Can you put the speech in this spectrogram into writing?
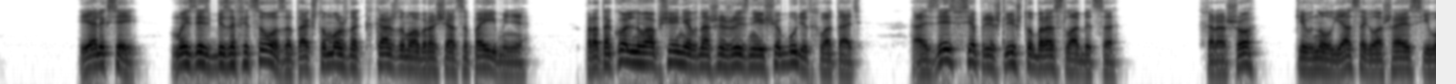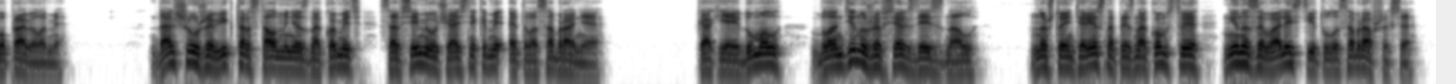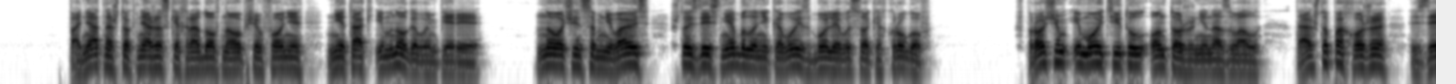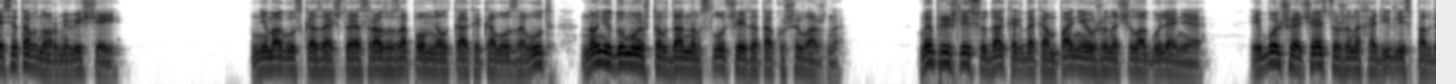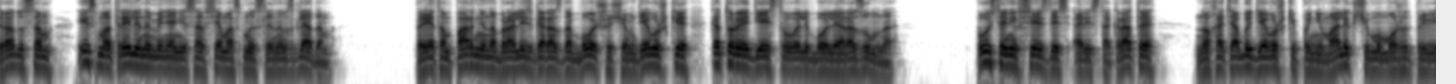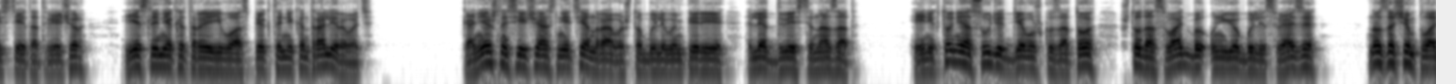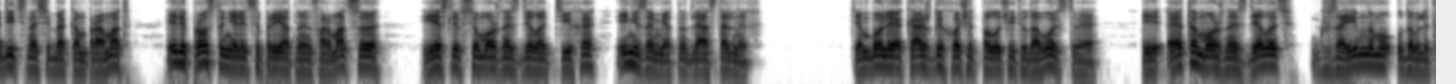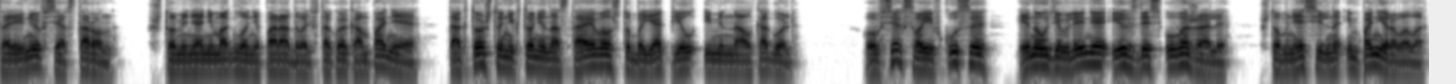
«И Алексей, мы здесь без официоза, так что можно к каждому обращаться по имени. Протокольного общения в нашей жизни еще будет хватать, а здесь все пришли, чтобы расслабиться». «Хорошо», — кивнул я, соглашаясь с его правилами. Дальше уже Виктор стал меня знакомить со всеми участниками этого собрания. Как я и думал, блондин уже всех здесь знал. Но что интересно, при знакомстве не назывались титулы собравшихся. Понятно, что княжеских родов на общем фоне не так и много в империи, но очень сомневаюсь, что здесь не было никого из более высоких кругов. Впрочем, и мой титул он тоже не назвал, так что, похоже, здесь это в норме вещей. Не могу сказать, что я сразу запомнил, как и кого зовут, но не думаю, что в данном случае это так уж и важно. Мы пришли сюда, когда компания уже начала гуляние, и большая часть уже находились под градусом и смотрели на меня не совсем осмысленным взглядом. При этом парни набрались гораздо больше, чем девушки, которые действовали более разумно. Пусть они все здесь аристократы, но хотя бы девушки понимали, к чему может привести этот вечер, если некоторые его аспекты не контролировать. Конечно, сейчас не те нравы, что были в империи лет 200 назад, и никто не осудит девушку за то, что до свадьбы у нее были связи, но зачем плодить на себя компромат или просто нелицеприятную информацию, если все можно сделать тихо и незаметно для остальных. Тем более каждый хочет получить удовольствие, и это можно сделать к взаимному удовлетворению всех сторон. Что меня не могло не порадовать в такой компании, так то, что никто не настаивал, чтобы я пил именно алкоголь. У всех свои вкусы, и на удивление их здесь уважали, что мне сильно импонировало.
